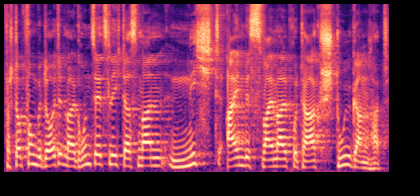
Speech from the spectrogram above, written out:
Verstopfung bedeutet mal grundsätzlich, dass man nicht ein bis zweimal pro Tag Stuhlgang hat.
